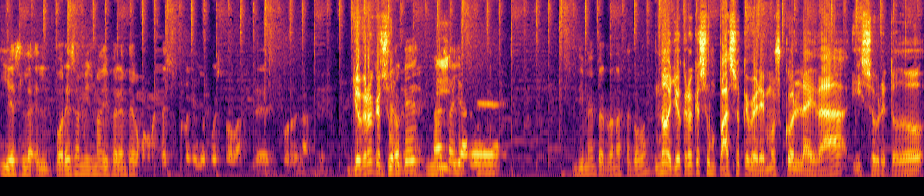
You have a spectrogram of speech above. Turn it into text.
Y es la- el- por esa misma diferencia, como comentáis, es por la que yo he puesto a Butler por delante. yo creo que es Creo un, que más allá de. Dime, perdona, Jacobo. no, yo creo que es un paso que veremos con la edad y sobre todo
